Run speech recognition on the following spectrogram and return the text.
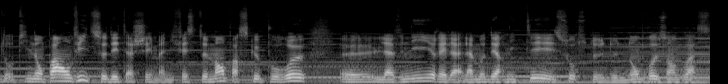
dont ils n'ont pas envie de se détacher, manifestement, parce que pour eux, l'avenir et la, modernité est source de nombreuses angoisses.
